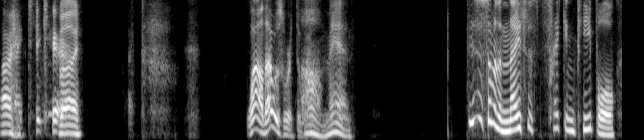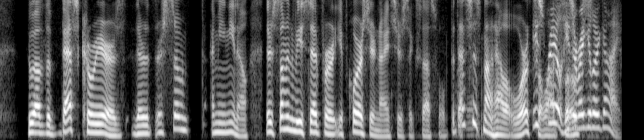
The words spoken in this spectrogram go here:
All right, take care. Bye. Wow, that was worth the wait. Oh man. These are some of the nicest freaking people who have the best careers. They're they're so I mean, you know, there's something to be said for of course you're nice, you're successful, but that's just not how it works. He's a lot, real. He's a regular guy.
